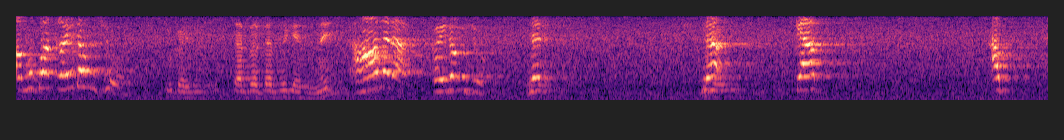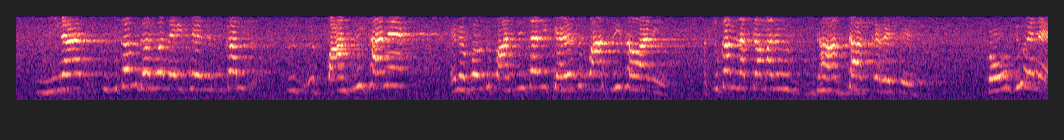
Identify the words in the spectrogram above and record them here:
અમુક વાર કહી દઉં છું. શું કહી તરત નહીં? હા દાદા કહી દઉં છું. કે આપ આપ મીના શું કામ ગર્વ લે છે? શું કામ પાંચમી થાને એને કહું પાંચમી થાની ક્યારે તું પાંચમી થવાની. શું કામ નકામાનું ઢાક ઢાક કરે છે. કહું છું એને.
